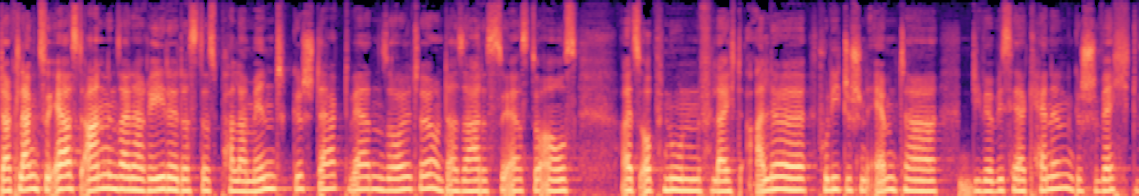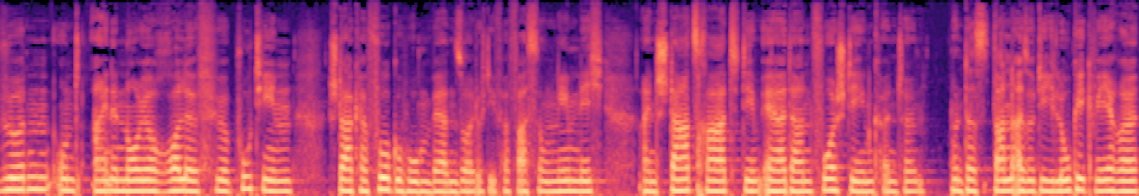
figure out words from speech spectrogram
Da klang zuerst an in seiner Rede, dass das Parlament gestärkt werden sollte und da sah das zuerst so aus, als ob nun vielleicht alle politischen Ämter, die wir bisher kennen, geschwächt würden und eine neue Rolle für Putin stark hervorgehoben werden soll durch die Verfassung, nämlich ein Staatsrat, dem er dann vorstehen könnte. Und dass dann also die Logik wäre,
